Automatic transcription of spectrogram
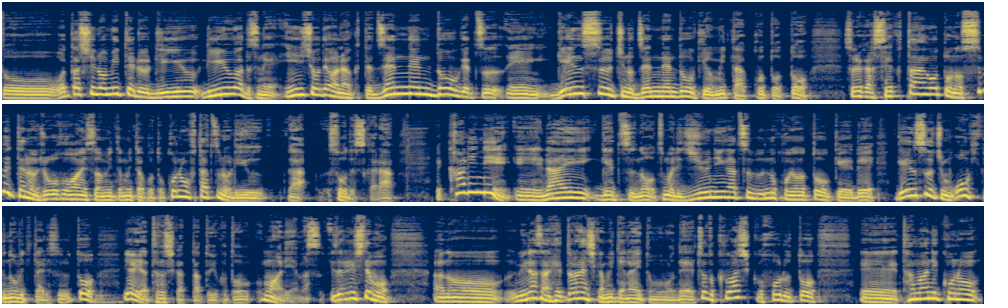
と、私の見てる理由、理由はですね、印象ではなくて、前年同月、えー、原数値の前年同期を見たことと、それからセクターごとのすべての情報配送を見てみたこと、この二つの理由がそうですから、仮に、えー、来月の、つまり12月分の雇用統計で、原数値も大きく伸びてたりすると、いやいや正しかったということもあり得ます。いずれにしても、あの、皆さんヘッドラインしか見てないと思うので、ちょっと詳しく掘ると、えー、たまにこの、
